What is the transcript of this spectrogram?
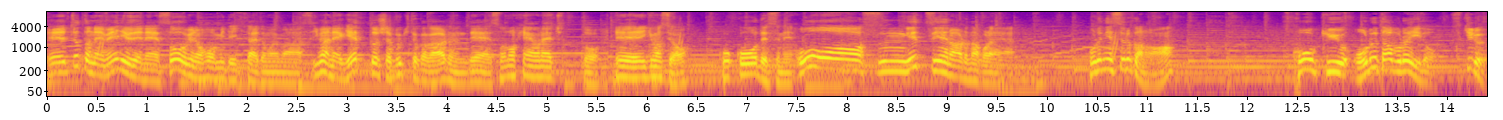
えー、ちょっとね、メニューでね、装備の方見ていきたいと思います。今ね、ゲットした武器とかがあるんで、その辺をね、ちょっと、えー、いきますよ。ここをですね、おー、すんげえ強いのあるな、これ。これにするかな？高級オルタブレイド。スキル。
